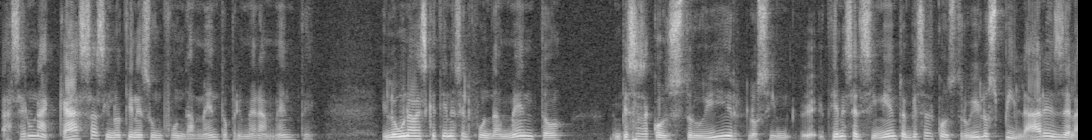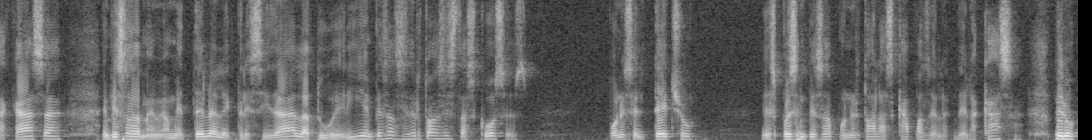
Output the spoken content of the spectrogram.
hacer una casa si no tienes un fundamento primeramente. Y luego una vez que tienes el fundamento, empiezas a construir, los, eh, tienes el cimiento, empiezas a construir los pilares de la casa, empiezas a meter la electricidad, la tubería, empiezas a hacer todas estas cosas. Pones el techo, después empiezas a poner todas las capas de la, de la, casa. Pero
